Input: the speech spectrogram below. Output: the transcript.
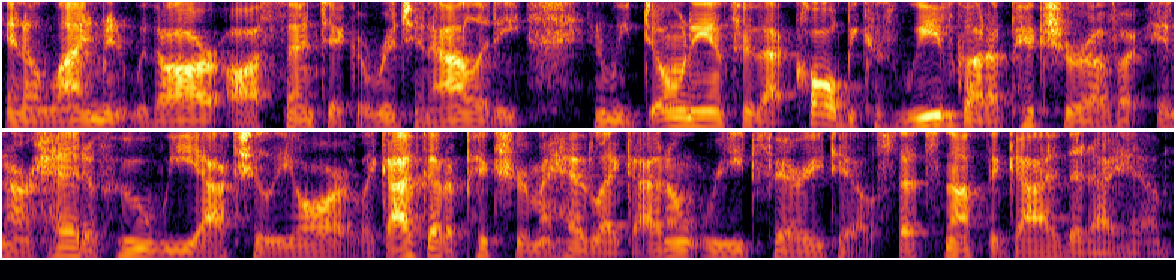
in alignment with our authentic originality. And we don't answer that call because we've got a picture of in our head of who we actually are. Like, I've got a picture in my head, like, I don't read fairy tales. That's not the guy that I am.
